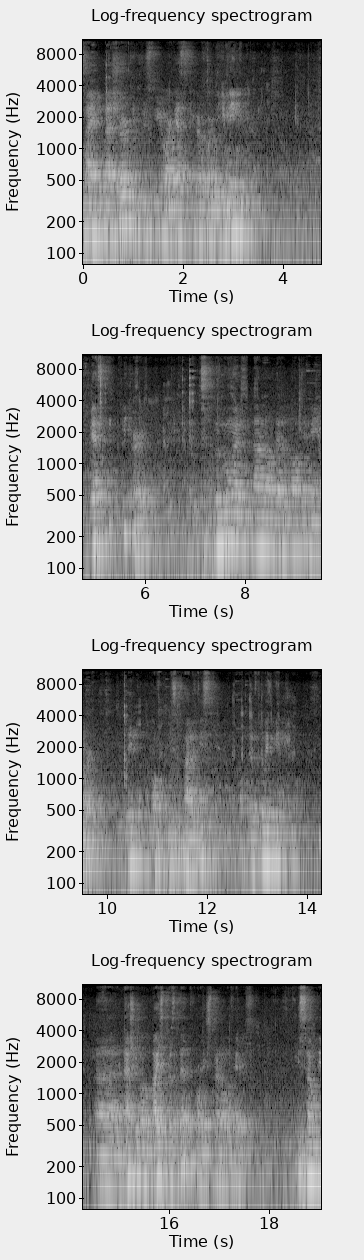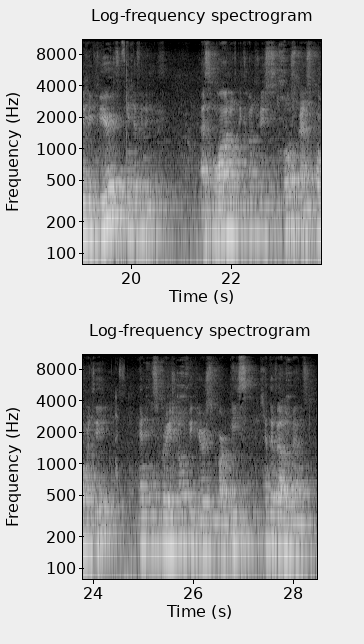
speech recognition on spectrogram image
It's my pleasure to introduce to you our guest speaker for the evening. Guest speaker is Nunungan Lanao del Norte Mayor, League of Municipalities the Philippine uh, National Vice President for External Affairs. He's humbly revered in the Philippines as one of the country's most transformative and inspirational figures for peace and development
